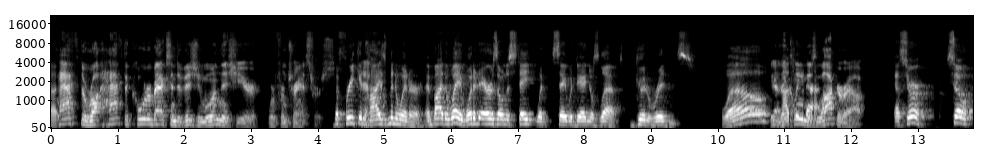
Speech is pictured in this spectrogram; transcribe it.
Uh, half the half the quarterbacks in Division One this year were from transfers. the freaking Heisman winner. And by the way, what did Arizona State would say when Daniels left? Good riddance. Well, Yeah, they cleaned his locker out. Yes, sir. So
